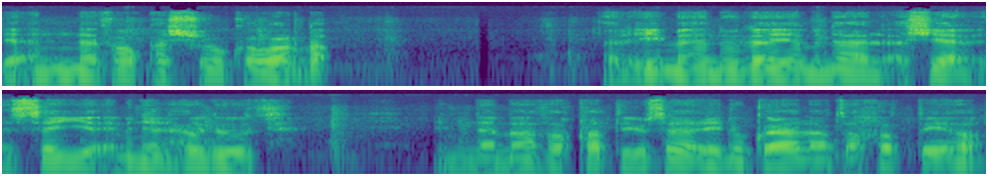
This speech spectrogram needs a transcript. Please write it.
لأن فوق الشوك وردة الإيمان لا يمنع الأشياء السيئة من الحدوث إنما فقط يساعدك على تخطيها.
